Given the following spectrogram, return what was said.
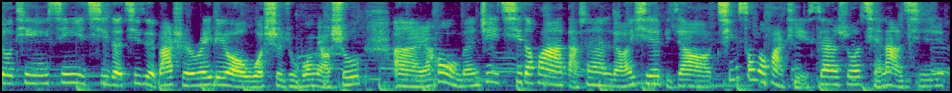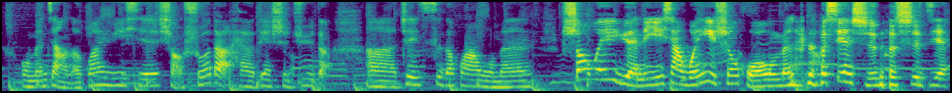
收听新一期的七嘴八舌 Radio，我是主播淼叔。呃，然后我们这一期的话，打算聊一些比较轻松的话题。虽然说前两期我们讲了关于一些小说的，还有电视剧的，呃，这一次的话，我们稍微远离一下文艺生活，我们来到现实的世界。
